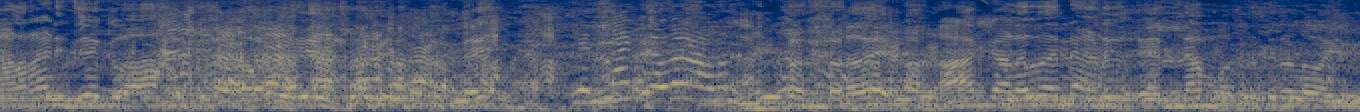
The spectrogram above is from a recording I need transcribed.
കളറടിച്ചേക്കുവാ എല്ലാം കളറാണ്. അതെ ആ കളർ തന്നെയാണ് എല്ലാം മൊത്തത്തിലുള്ള വൈബ്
